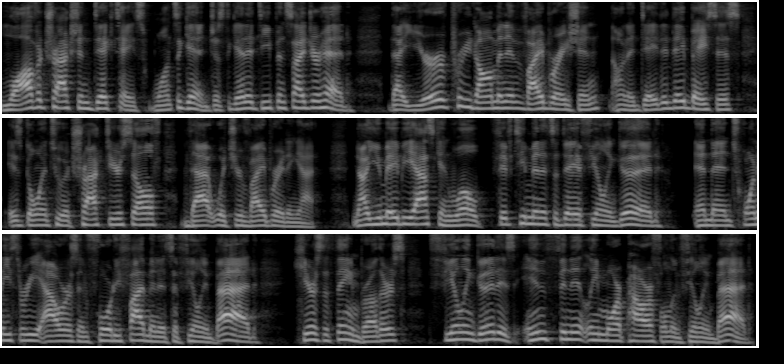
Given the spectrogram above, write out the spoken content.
Law of attraction dictates, once again, just to get it deep inside your head, that your predominant vibration on a day to day basis is going to attract to yourself that which you're vibrating at. Now, you may be asking, well, 15 minutes a day of feeling good and then 23 hours and 45 minutes of feeling bad. Here's the thing, brothers feeling good is infinitely more powerful than feeling bad.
